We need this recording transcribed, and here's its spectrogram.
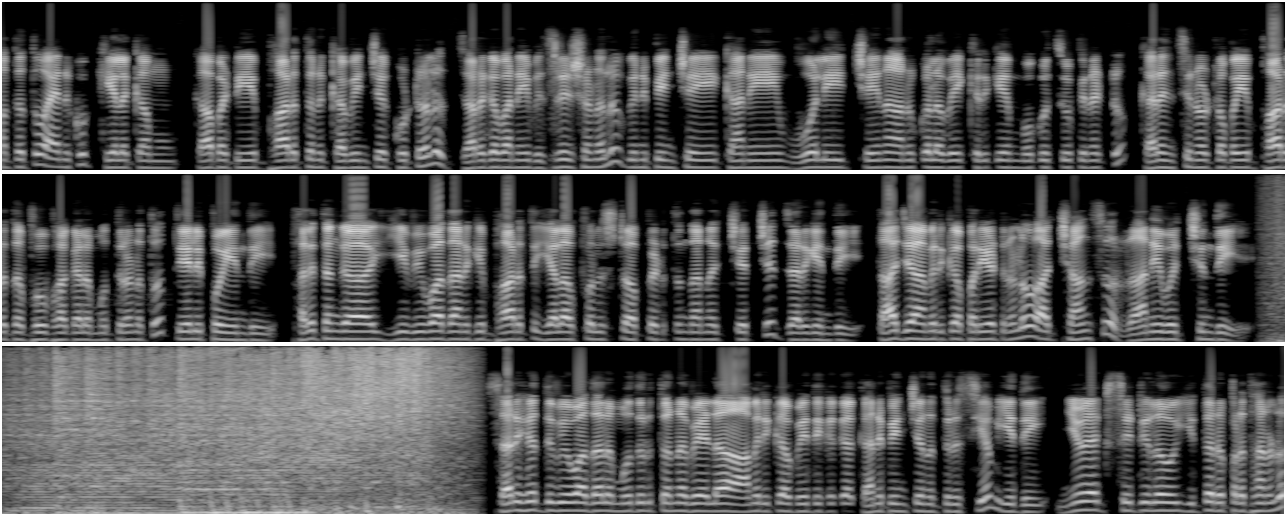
మద్దతు ఆయనకు కీలకం. కాబట్టి భారత్ను కవించే కుట్రలు జరగవని విశ్లేషణ విశ్లేషణలు వినిపించాయి కానీ ఓలీ చైనా అనుకూల వైఖరికి మొగ్గు చూపినట్టు కరెన్సీ నోట్లపై భారత భూభాగాల ముద్రణతో తేలిపోయింది. ఫలితంగా ఈ వివాదానికి భారత్ ఎలా ఫుల్ స్టాప్ పెడుతుందన్న చర్చ జరిగింది. తాజా అమెరికా పర్యటనలో ఆ ఛాన్స్ రాని వచ్చింది సరిహద్దు వివాదాలు ముదురుతున్న వేళ అమెరికా వేదికగా కనిపించిన దృశ్యం ఇది. న్యూయార్క్ సిటీలో ఇద్దరు ప్రధానులు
